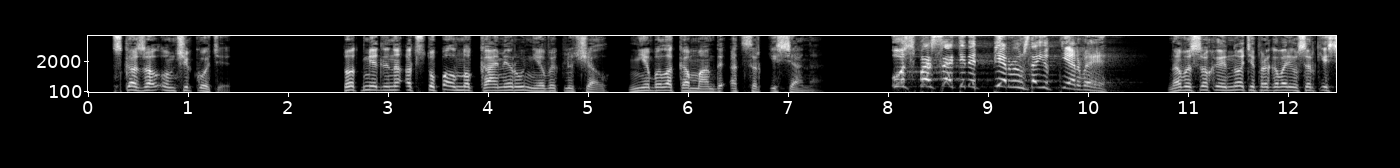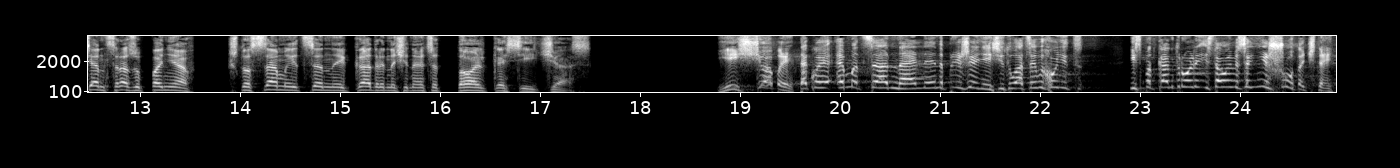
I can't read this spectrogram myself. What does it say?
— сказал он Чекоте. Тот медленно отступал, но камеру не выключал. Не было команды от Саркисяна. У спасателя первым сдают нервы!» На высокой ноте проговорил Саркисян, сразу поняв, что самые ценные кадры начинаются только сейчас. Еще бы! Такое эмоциональное напряжение. Ситуация выходит из-под контроля и становится нешуточной.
